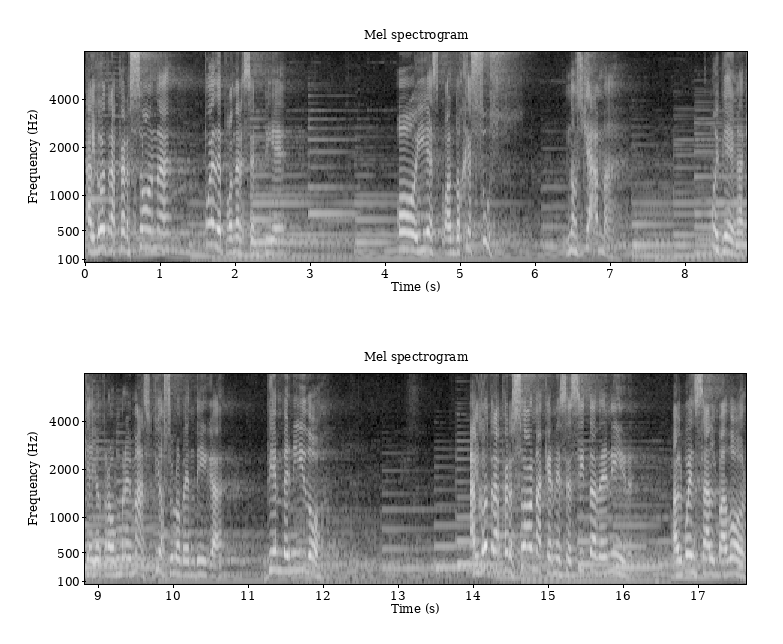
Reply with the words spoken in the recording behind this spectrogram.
Alguna otra persona puede ponerse en pie. Hoy es cuando Jesús nos llama. Muy bien, aquí hay otro hombre más. Dios lo bendiga. Bienvenido. Alguna otra persona que necesita venir al buen Salvador.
